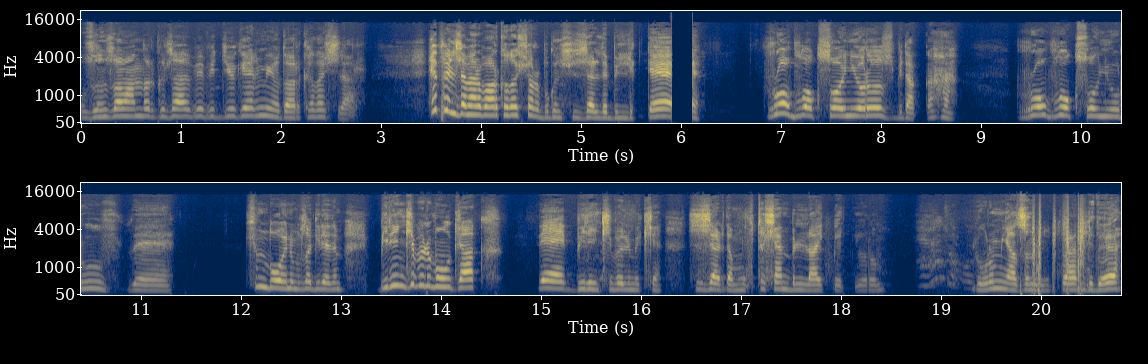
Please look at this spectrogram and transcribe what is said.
Uzun zamandır güzel bir video gelmiyordu arkadaşlar. Hepinize merhaba arkadaşlar. Bugün sizlerle birlikte Roblox oynuyoruz. Bir dakika. Heh. Roblox oynuyoruz ve şimdi oyunumuza girelim. Birinci bölüm olacak ve birinci bölüm için sizlerden muhteşem bir like bekliyorum. Yorum yazın lütfen bir de.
